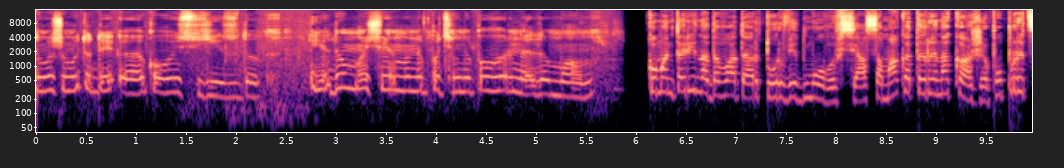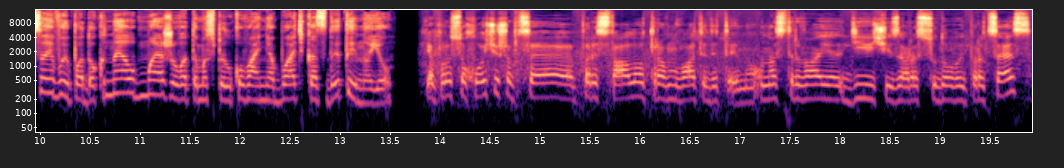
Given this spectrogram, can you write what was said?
Тому що ми туди е, колись їздили. Я думаю, що він мене потім не поверне до мами. Коментарі надавати Артур відмовився. Сама Катерина каже, попри цей випадок не обмежуватиме спілкування батька з дитиною. Я просто хочу, щоб це перестало травмувати дитину. У нас триває діючий зараз судовий процес.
